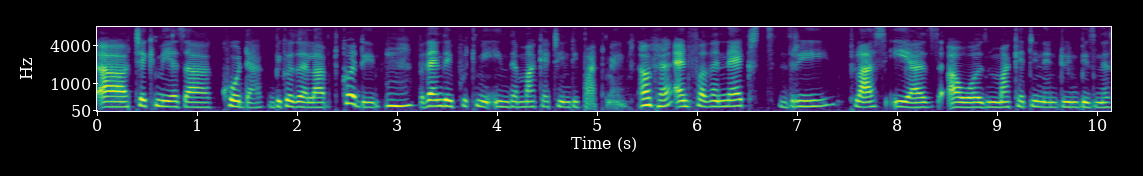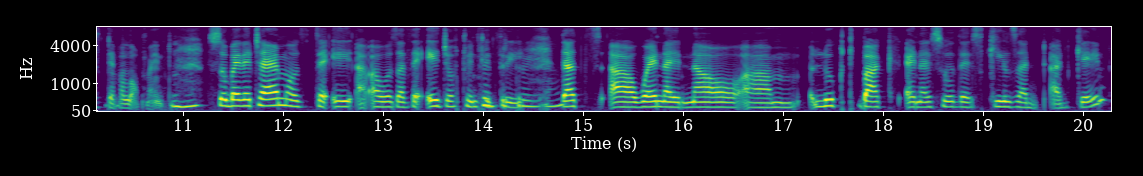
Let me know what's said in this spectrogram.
uh, take me as a coder because I loved coding. But then they put me in the marketing department. Okay. And for the next three plus years, I was marketing and doing business development. So by the time I was the I was at the age of 23, 23, yeah. that's uh, when I now um, looked back and I saw the skills I'd, I'd gained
